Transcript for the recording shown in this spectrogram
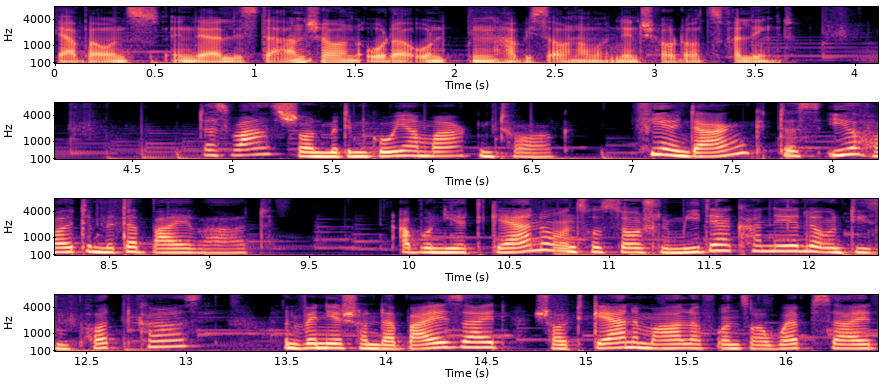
ja, bei uns in der Liste anschauen oder unten habe ich es auch nochmal in den Show Notes verlinkt. Das war's schon mit dem Goya Markentalk. Vielen Dank, dass ihr heute mit dabei wart. Abonniert gerne unsere Social Media Kanäle und diesen Podcast und wenn ihr schon dabei seid, schaut gerne mal auf unserer Website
